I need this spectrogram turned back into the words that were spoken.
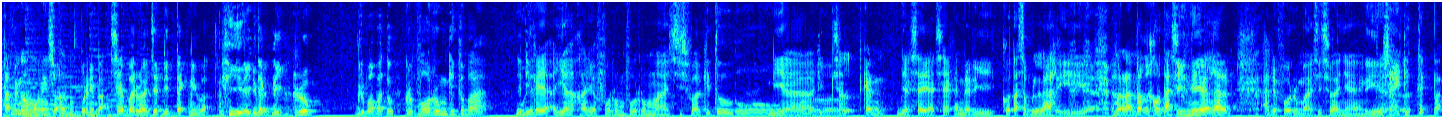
Tapi ngomongin soal bukber nih, Pak. Saya baru aja di tag nih, Pak. Iya, di tag di di grup Grup apa tuh? grup forum gitu, Pak. Jadi iya? kayak iya kayak forum-forum mahasiswa gitu. Oh. Dia di, kan biasa ya, saya kan dari kota sebelah. Iya. merantau ke kota sini ya kan ada forum mahasiswanya gitu. Iya. saya di tag pak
